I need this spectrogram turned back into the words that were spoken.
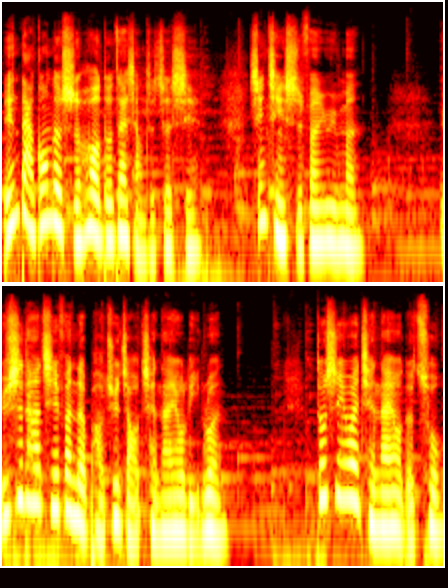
连打工的时候都在想着这些。心情十分郁闷，于是她气愤地跑去找前男友理论，都是因为前男友的错，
